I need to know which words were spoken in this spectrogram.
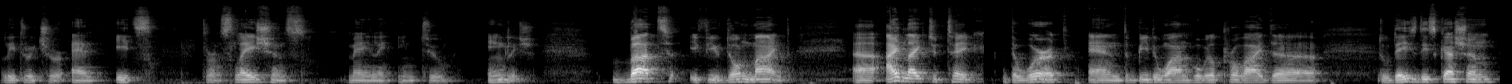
literature and its translations mainly into English. But if you don't mind, uh, I'd like to take the word and be the one who will provide uh, today's discussion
